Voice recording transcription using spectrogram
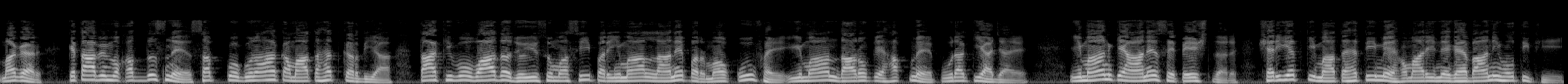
مگر کتاب مقدس نے سب کو گناہ کا ماتحت کر دیا تاکہ وہ وعدہ جو یسو مسیح پر ایمان لانے پر موقوف ہے، ایمانداروں کے حق میں پورا کیا جائے۔ ایمان کے آنے سے پیشتر شریعت کی ماتحتی میں ہماری نگہبانی ہوتی تھی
